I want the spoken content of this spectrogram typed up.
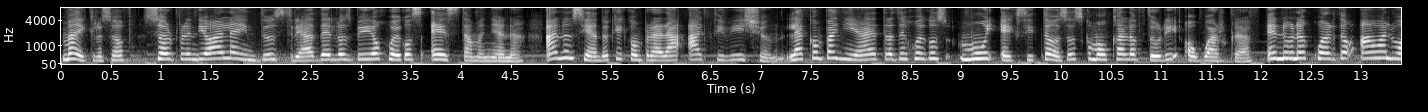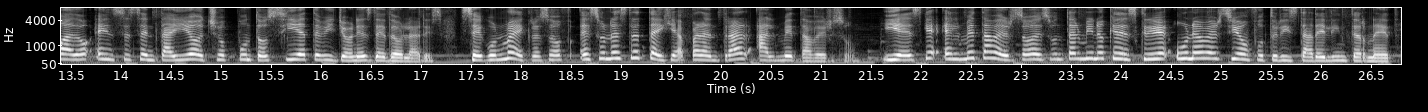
Microsoft sorprendió a la industria de los videojuegos esta mañana, anunciando que comprará Activision, la compañía detrás de juegos muy exitosos como Call of Duty o Warcraft, en un acuerdo avaluado en 68.7 billones de dólares. Según Microsoft, es una estrategia para entrar al metaverso. Y es que el metaverso es un término que describe una versión futurista del Internet,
